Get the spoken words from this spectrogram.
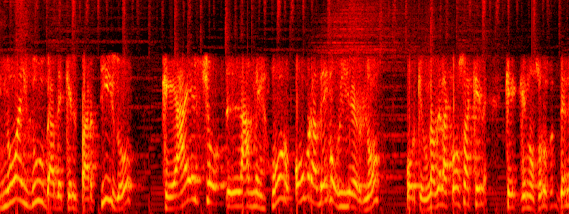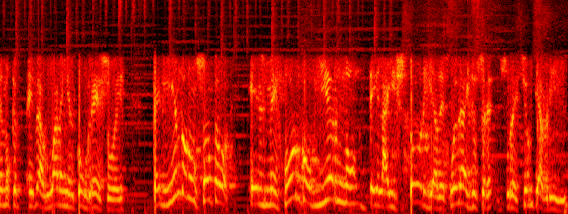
no hay duda de que el partido que ha hecho la mejor obra de gobierno, porque una de las cosas que, que, nosotros tenemos que evaluar en el Congreso es, teniendo nosotros el mejor gobierno de la historia después de la insurrección de abril,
